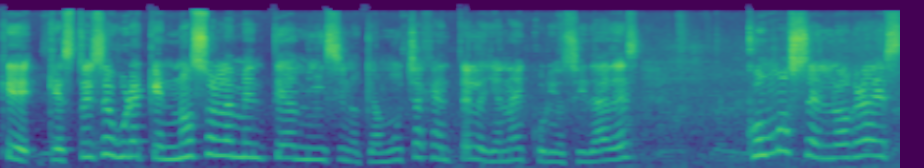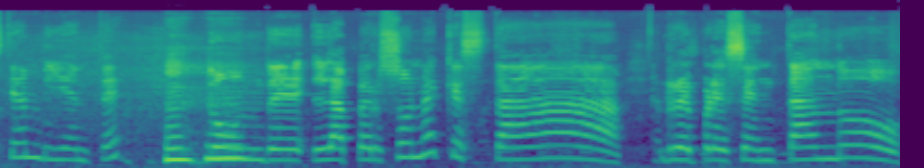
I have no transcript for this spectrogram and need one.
que, que estoy segura que no solamente a mí, sino que a mucha gente le llena de curiosidades, ¿cómo se logra este ambiente uh -huh. donde la persona que está representando,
